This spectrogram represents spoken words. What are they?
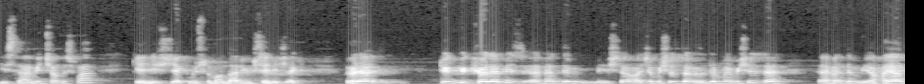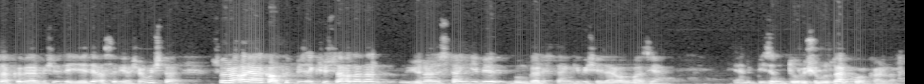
İslami çalışma gelişecek. Müslümanlar yükselecek. Böyle dünkü kölemiz efendim işte acımışız da öldürmemişiz de efendim ya hayat hakkı vermişiz de yedi asır yaşamış da sonra ayağa kalkıp bize küstahlanan Yunanistan gibi Bulgaristan gibi şeyler olmaz yani. Yani bizim duruşumuzdan korkarlar.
